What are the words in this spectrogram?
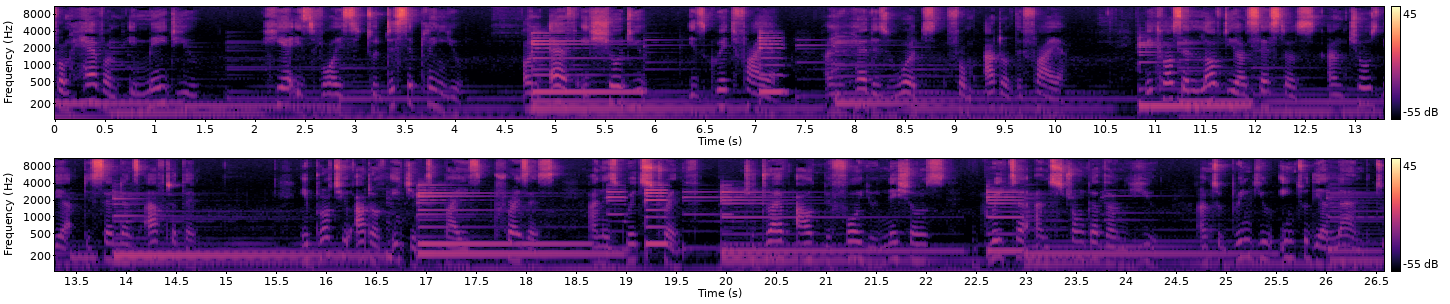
From heaven, he made you hear his voice to discipline you. On earth, he showed you his great fire and you heard his words from out of the fire. Because he loved your ancestors and chose their descendants after them, he brought you out of Egypt by his presence and his great strength to drive out before you nations greater and stronger than you, and to bring you into their land to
